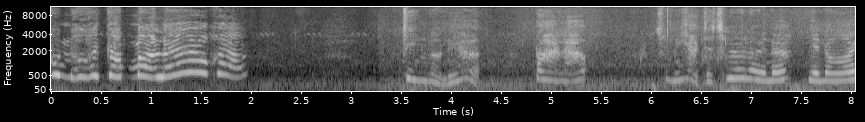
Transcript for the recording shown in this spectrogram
คุณน้อยกลับมาแล้วค่ะ จริงเหรอเนี่ย ตายแล้วฉันไม่อยากจะเชื่อเลยนะยายน้อย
